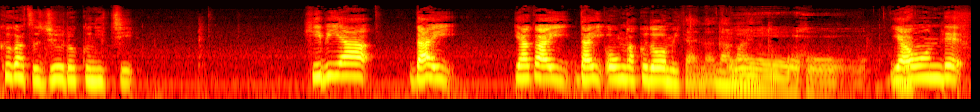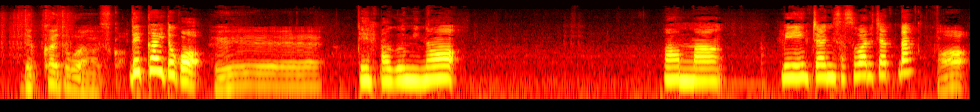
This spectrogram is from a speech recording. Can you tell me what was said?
9月16日。日比谷大、野外大音楽堂みたいな名前のとこ。野音で、でっかいところなんですか？でっかいとこ。へえ。電波組のワンマン。みりんちゃんに誘われちゃったあ、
